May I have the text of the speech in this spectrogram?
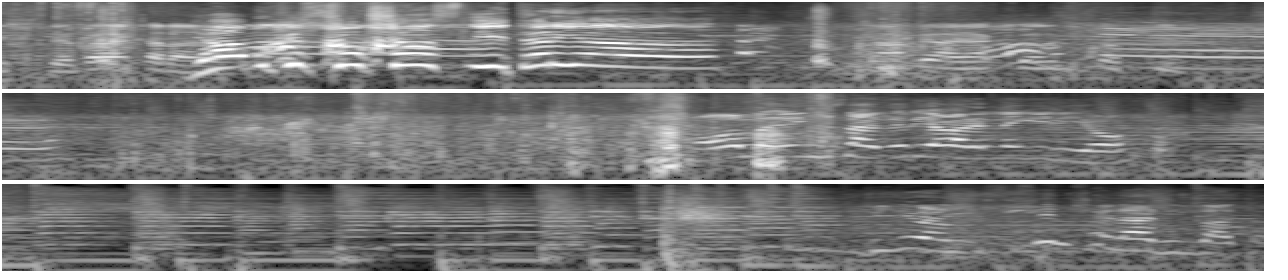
İşte ben karar Ya bu kız çok şanslı yeter ya. Ben bir ayaklarımı sokayım. Vallahi en güzelleri yarene geliyor. Biliyorum film söylerdim zaten.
